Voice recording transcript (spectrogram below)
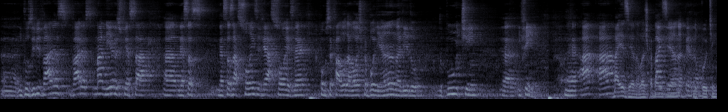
Ah, inclusive várias, várias maneiras de pensar ah, nessas, nessas ações e reações, né? Como você falou da lógica booleana ali do, do Putin, enfim. Né? Há, há- Bayesiana, lógica perdão. do Putin.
